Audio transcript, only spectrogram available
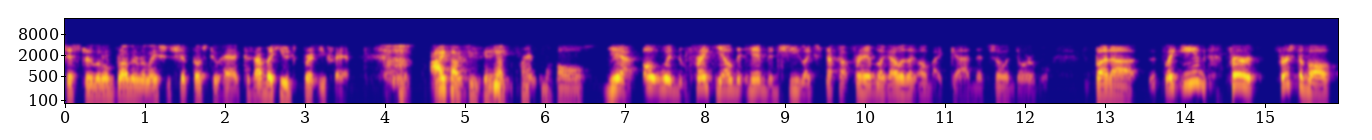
sister, little brother relationship those two had because I'm a huge Britney fan. I thought she was going to Yeah. kick Frank in the balls. Yeah. Oh, when Frank yelled at him and she like stuck up for him, like I was like, oh my god, that's so adorable. But uh, like Ian, for first of all,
